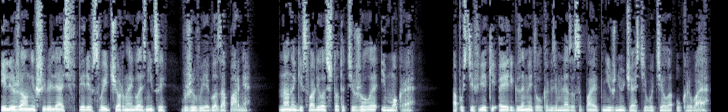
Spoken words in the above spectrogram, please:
и лежал не шевелясь, вперев свои черные глазницы в живые глаза парня. На ноги свалилось что-то тяжелое и мокрое. Опустив веки, Эрик заметил, как земля засыпает нижнюю часть его тела, укрывая.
